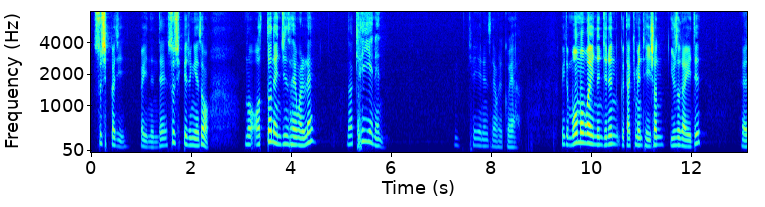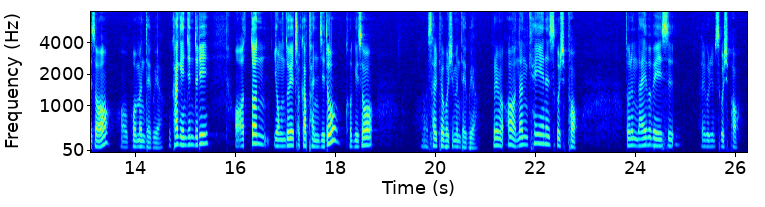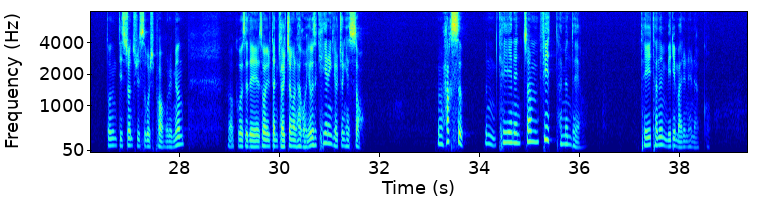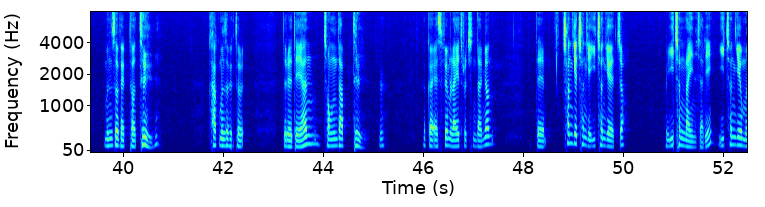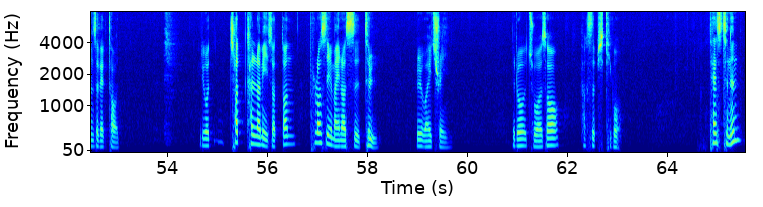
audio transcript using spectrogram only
수십 가지가 있는데 수십 개 중에서 너 어떤 엔진 사용할래? 나 KNN. 음, KNN 사용할 거야. 이제 뭐뭐가 있는지는 그 다큐멘테이션 유저 가이드에서 어, 보면 되고요. 각 엔진들이 어떤 용도에 적합한지도 거기서 어, 살펴보시면 되고요. 그러면 어, 난 KNN 쓰고 싶어. 또는 나이브 베이스 알고리즘 쓰고 싶어. 또는 디스전 트리 쓰고 싶어. 그러면 어, 그것에 대해서 일단 결정을 하고 여기서 KNN 결정했어. 그럼 학습은 knn.fit 하면 돼요. 데이터는 미리 마련해 놨고 문서 벡터들 각 문서 벡터들에 대한 정답들 그러니까 SVM 라이트로 친다면 그때 1000개, 1000개, 2000개였죠. 2000 라인짜리 2000개의 문서 벡터 그리고 첫 칼럼에 있었던 플러스 1 마이너스 들 을 Y 트레인으로 주어서 학습시키고 테스트는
